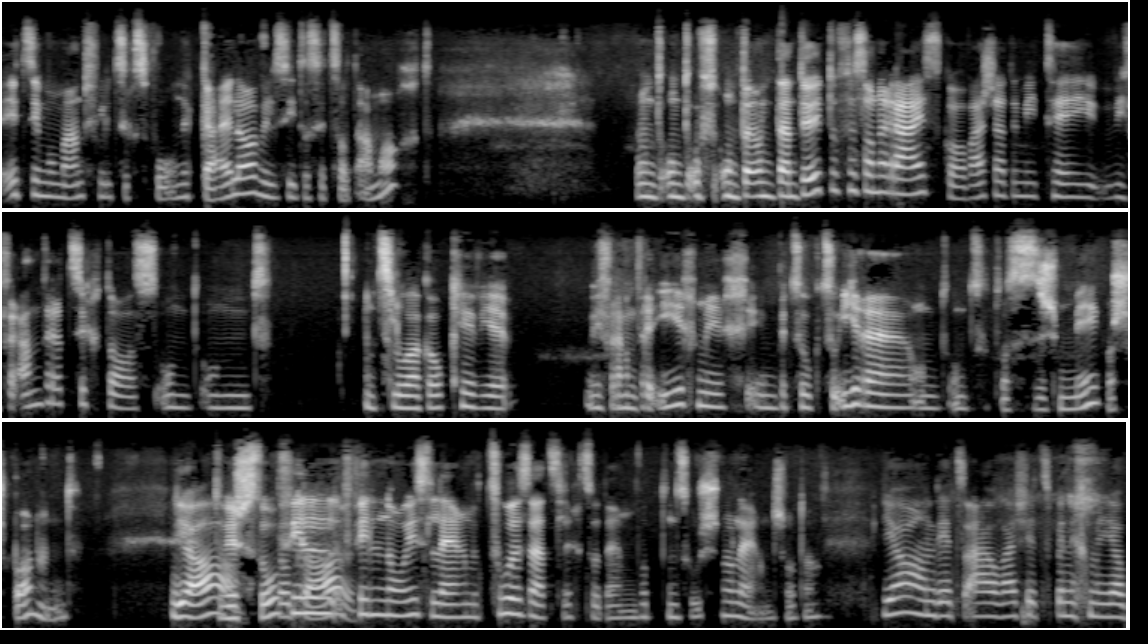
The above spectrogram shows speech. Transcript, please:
jetzt im Moment fühlt es sich voll nicht geil an, weil sie das jetzt halt auch macht. Und, und, auf, und, dann- und dann dort auf so eine Reise gehen, weißt du, auch damit, hey, wie verändert sich das? Und, und, und zu schauen, okay, wie, wie verändere ich mich in Bezug zu ihr? Und, und so, das ist mega spannend. ja, Du wirst so viel, total. viel Neues lernen, zusätzlich zu dem, was du sonst noch lernst, oder? Ja, und jetzt auch, weißt, jetzt bin ich mir ja,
